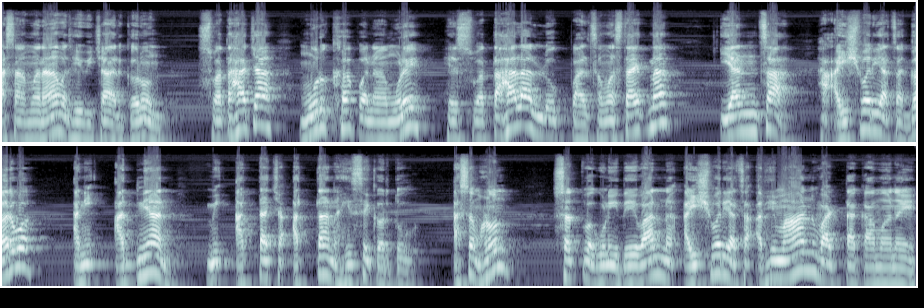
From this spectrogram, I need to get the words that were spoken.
असा मनामध्ये विचार करून स्वतःच्या मूर्खपणामुळे हे स्वतःला लोकपाल समजतायत ना? यांचा हा ऐश्वर्याचा गर्व आणि अज्ञान मी आत्ताच्या आत्ता नाहीसे करतो. असं म्हणून सत्वगुणी देवांना ऐश्वर्याचा अभिमान वाटता कामा नये.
